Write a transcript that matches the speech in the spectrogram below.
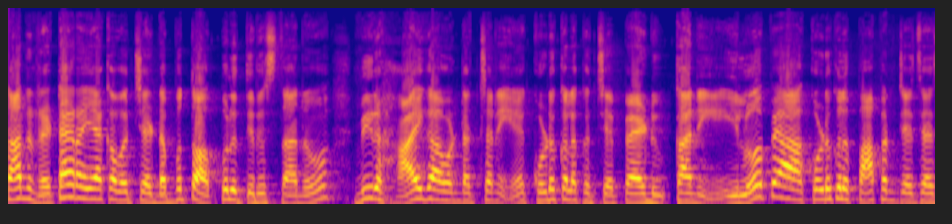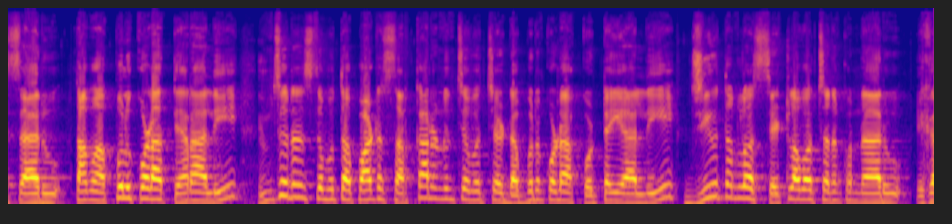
తాను రిటైర్ అయ్యాక వచ్చే డబ్బుతో అప్పులు తీరుస్తాను. మీరు హాయిగా ఉండొచ్చని కొడుకులకు చెప్పాడు. కానీ ఈ లోపే ఆ కొడుకులు పాపం చేసేశారు. తమ అప్పులు కూడా తీరాలి. ఇన్సూరెన్స్ తమతో పాటు సర్కారు నుంచి వచ్చే డబ్బును కూడా కొట్టేయాలి. జీవితంలో సెటిల్ అవ్వచ్చు అనుకున్నారు ఇక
